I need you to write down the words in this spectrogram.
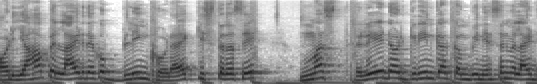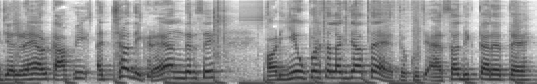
और यहाँ पे लाइट देखो ब्लिंक हो रहा है, किस तरह से? मस्त रेड और ग्रीन का कॉम्बिनेशन में लाइट जल रहे हैं और काफ़ी अच्छा दिख रहा है अंदर से। और ये ऊपर से लग जाता है तो कुछ ऐसा दिखता रहता है।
